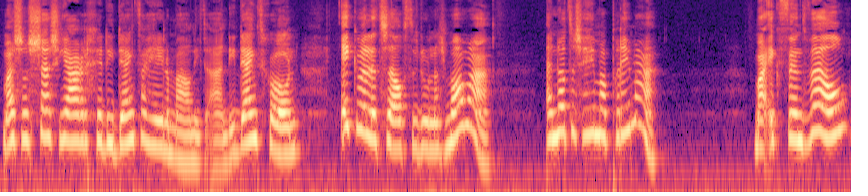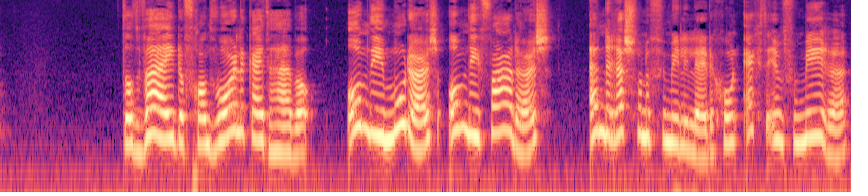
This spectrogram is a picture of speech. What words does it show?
Maar zo'n zesjarige die denkt daar helemaal niet aan. Die denkt gewoon, ik wil hetzelfde doen als mama. En dat is helemaal prima. Maar ik vind wel dat wij de verantwoordelijkheid hebben om die moeders, om die vaders en de rest van de familieleden gewoon echt te informeren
